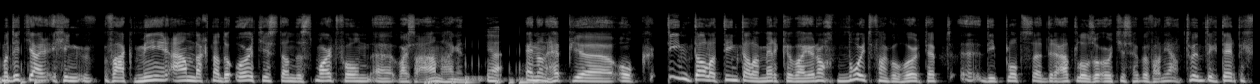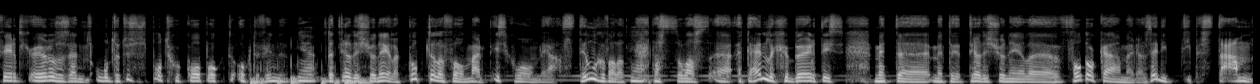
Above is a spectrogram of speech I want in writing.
Maar dit jaar ging vaak meer aandacht naar de oortjes dan de smartphone uh, waar ze aan hangen. Ja. En dan heb je ook tientallen, tientallen merken waar je nog nooit van gehoord hebt, uh, die plots uh, draadloze oortjes hebben van ja, 20, 30, 40 euro. Ze zijn ondertussen spotgoedkoop ook te, ook te vinden. Ja. De traditionele koptelefoonmarkt is gewoon ja, stilgevallen. Ja. Dat is zoals uiteindelijk gebeurd is met, met de traditionele fotocamera's. Hè. Die, die bestaan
